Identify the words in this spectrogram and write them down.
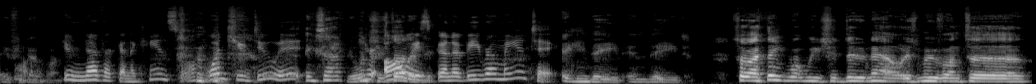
if you don't want. You're to. never gonna cancel. Once you do it, Exactly. Once you're always gonna be romantic. Indeed, indeed. So I think what we should do now is move on to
